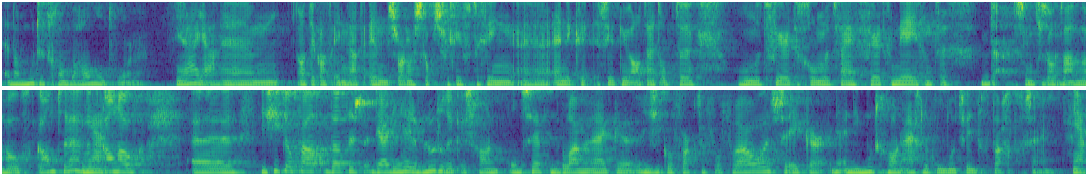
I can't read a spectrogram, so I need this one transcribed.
En dan moet het gewoon behandeld worden. Ja, ja. Ehm, want ik had inderdaad en zwangerschapsvergiftiging. eh, en ik zit nu altijd op de 140, 145, 90. Ja, zit je wat aan de hoge kant. Hè? Ja. Dat kan ook. eh, je ziet ook wel dat is, ja, die hele bloeddruk is gewoon een ontzettend belangrijke risicofactor voor vrouwen. Zeker. En die moet gewoon eigenlijk 120-80 zijn. Ja.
